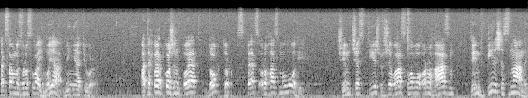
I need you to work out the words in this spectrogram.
Так само зросла і моя мініатюра. А тепер кожен поет доктор спецоргазмології. Чим частіше вжива слово оргазм, тим більше знаний.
